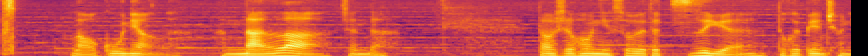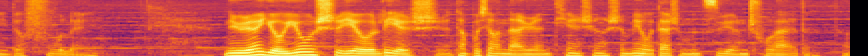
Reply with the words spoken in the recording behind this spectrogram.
老姑娘了，很难了，真的。到时候你所有的资源都会变成你的负累。女人有优势也有劣势，她不像男人天生是没有带什么资源出来的啊。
